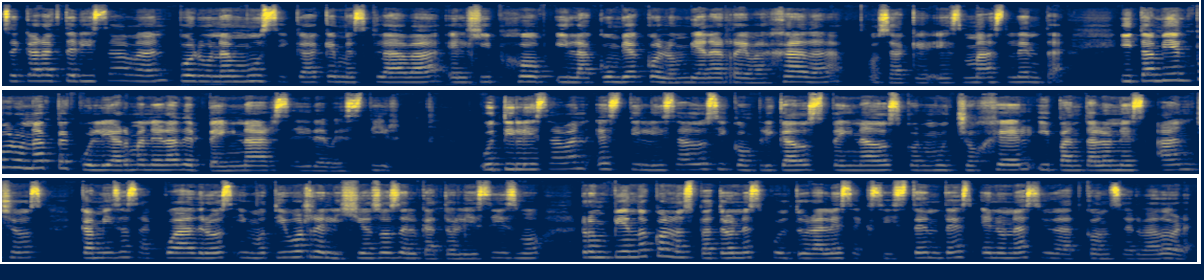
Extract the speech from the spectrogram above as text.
Se caracterizaban por una música que mezclaba el hip hop y la cumbia colombiana rebajada, o sea que es más lenta, y también por una peculiar manera de peinarse y de vestir. Utilizaban estilizados y complicados peinados con mucho gel y pantalones anchos, camisas a cuadros y motivos religiosos del catolicismo, rompiendo con los patrones culturales existentes en una ciudad conservadora.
